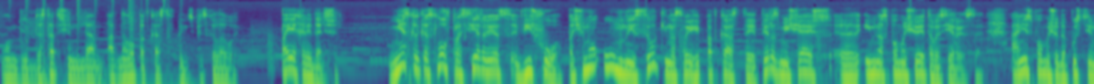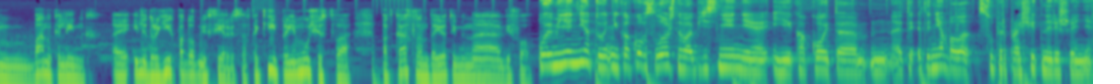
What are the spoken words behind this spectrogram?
Он будет достаточен для одного подкаста, в принципе, с головой. Поехали дальше. Несколько слов про сервис Vifo. Почему умные ссылки на свои подкасты ты размещаешь э, именно с помощью этого сервиса, а не с помощью, допустим, BankLink э, или других подобных сервисов? Какие преимущества подкастерам дает именно Vifo? Ой, у меня нету никакого сложного объяснения и какой-то... Это, это не было супер просчитанное решение.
